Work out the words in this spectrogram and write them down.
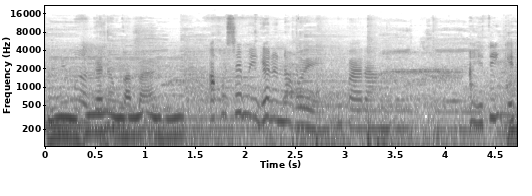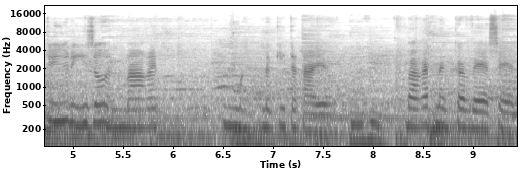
Yung mga ganun pa ba? Mhm. Ako kasi may ganun ako eh. Parang, I think ito yung reason bakit mag- nagkita tayo. Mhm. Bakit nagka-vessel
